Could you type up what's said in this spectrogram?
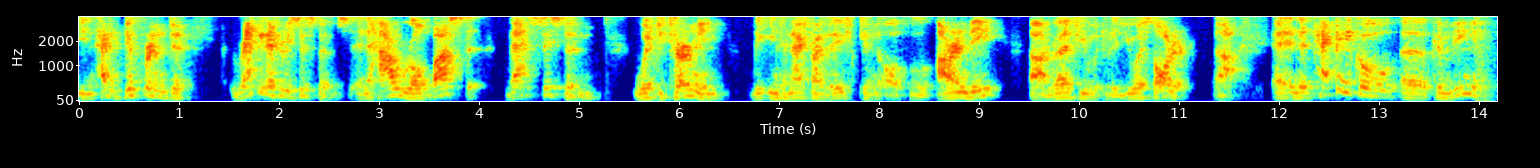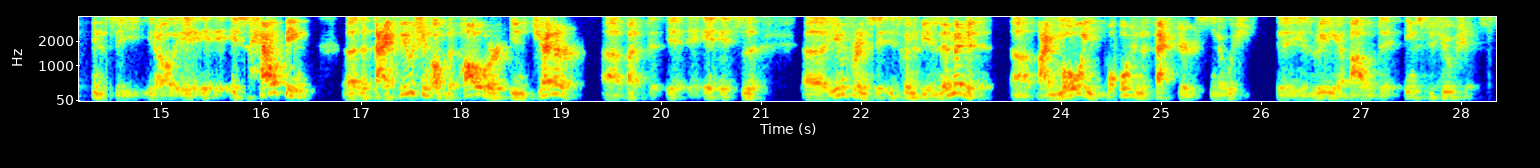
entirely different regulatory systems and how robust that system will determine the internationalization of RMB uh, relative to the US dollar. Uh, and the technical uh, conveniency, you know, is helping uh, the diffusion of the power in general, uh, but it, its uh, influence is going to be limited by more important factors, you know, which is really about the institutions.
